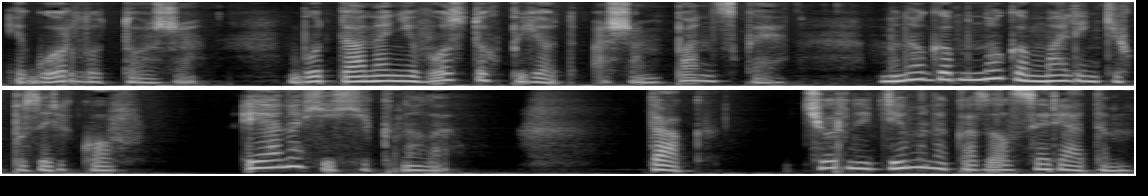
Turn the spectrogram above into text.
и горлу тоже. Будто она не воздух пьет, а шампанское. Много-много маленьких пузырьков. И она хихикнула. «Так, черный демон оказался рядом.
